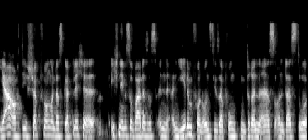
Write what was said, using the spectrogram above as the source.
Ja, auch die Schöpfung und das Göttliche. Ich nehme es so wahr, dass es in, in jedem von uns dieser Funken drin ist und dass du,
